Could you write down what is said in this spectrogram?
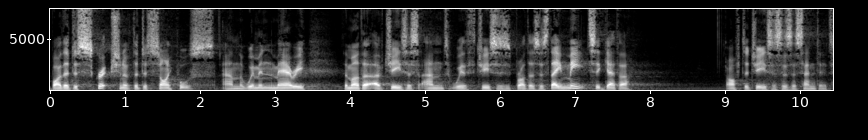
by the description of the disciples and the women, Mary, the mother of Jesus, and with Jesus' brothers, as they meet together after Jesus has ascended.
